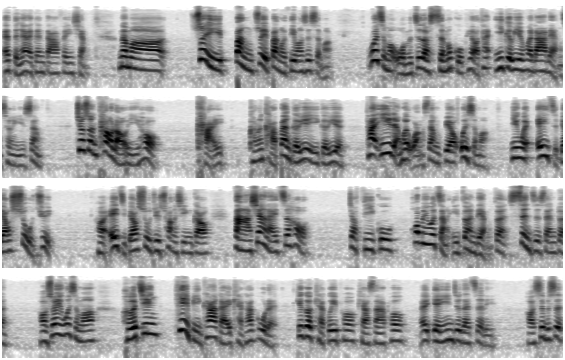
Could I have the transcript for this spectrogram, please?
哎，等下来跟大家分享。那么最棒最棒的地方是什么？为什么我们知道什么股票它一个月会拉两成以上？就算套牢以后卡，可能卡半个月一个月，它依然会往上飙。为什么？因为 A 指标数据，好，A 指标数据创新高，打下来之后叫低估，后面会涨一段、两段，甚至三段。好，所以为什么合金天比卡改卡卡固嘞？结果卡龟坡，卡三坡，哎，原因就在这里，好，是不是？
